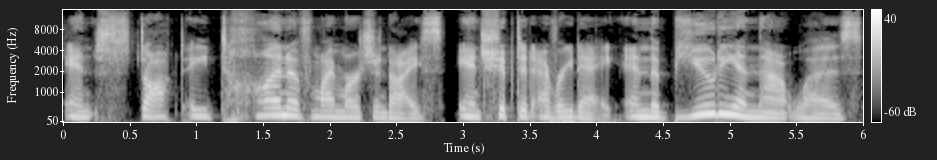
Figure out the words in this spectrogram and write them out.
and stocked a ton of my merchandise and shipped it every day. And the beauty in that was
